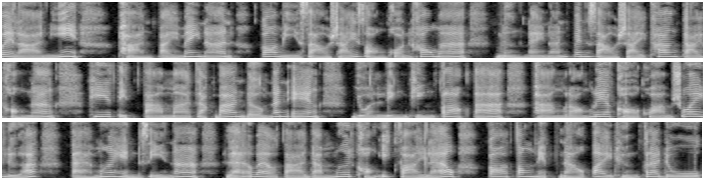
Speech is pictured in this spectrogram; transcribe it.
เวลานี้ ผ่านไปไม่นานก็มีสาวใช้สองคนเข้ามา หนึ่งในนั้นเป็นสาวใช้ข้างกายของนาง ที่ติดตามมาจากบ้านเดิมนั่นเองยวนหลิงพิงปลอกตา พางร้องเรียกขอความช่วยเหลือ แต่เมื่อเห็นสีหน้า และแววตาดำมืดของอีกฝ่ายแล้ว ก็ต้องเหน็บหนาวไปถึงกระดูก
